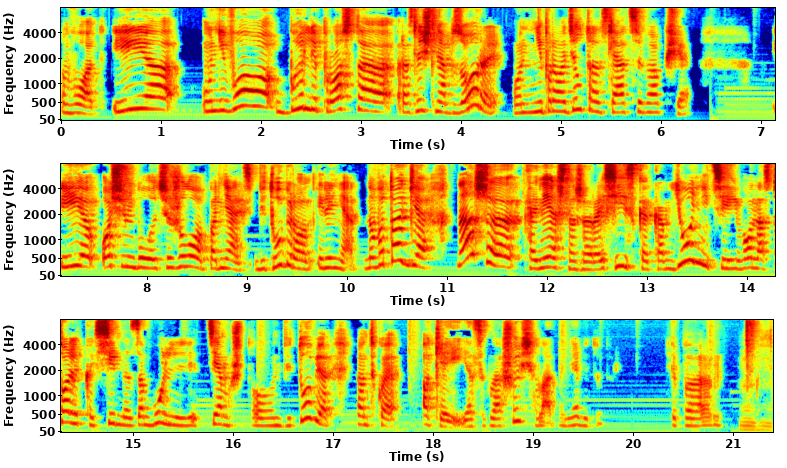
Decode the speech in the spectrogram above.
Вот. И у него были просто различные обзоры, он не проводил трансляции вообще. И очень было тяжело понять, витубер он или нет. Но в итоге наше, конечно же, российское комьюнити его настолько сильно забулили тем, что он витубер, и он такой, окей, я соглашусь, ладно, я витубер. Типа, Мгм.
